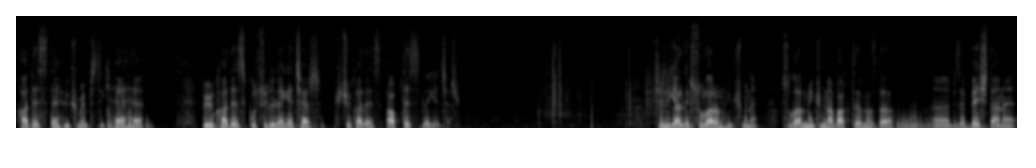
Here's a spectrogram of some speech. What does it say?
Hades de hükmü pislik. He he. Büyük hades gusül ile geçer. Küçük hades abdest ile geçer. Şimdi geldik suların hükmüne. Suların hükmüne baktığımızda e, bize 5 tane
